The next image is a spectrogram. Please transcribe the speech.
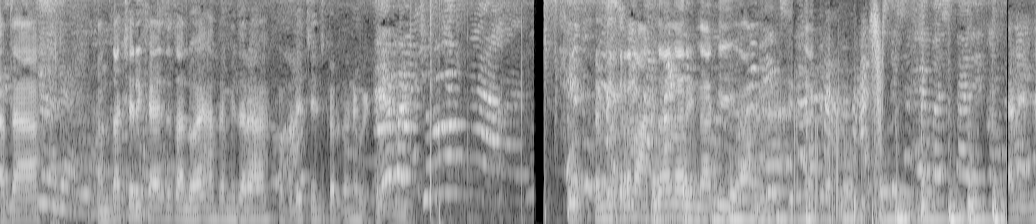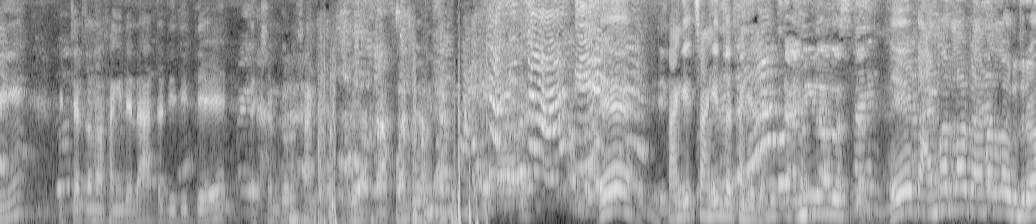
आता अंताक्षरी खेळायचं चालू आहे. आता मी जरा कपडे चेंज करतो आणि भेटतो तर मित्रांनो आता ना रिनाकी आम्ही आणि मी पिक्चरचं नाव सांगितलेलं आहे. आता ती तिथे ऍक्शन करून सांगितलं आता आपण. ए सांगित सांगितलं सांगितलं. का? ए टायमर लाव टायमर लाव रुद्र.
